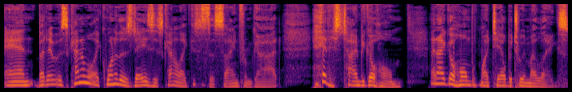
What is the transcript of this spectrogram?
And, but it was kind of like one of those days. It's kind of like, this is a sign from God. It's time to go home. And I go home with my tail between my legs.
